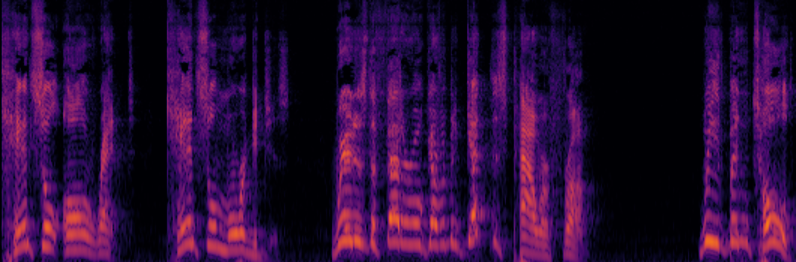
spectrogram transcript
Cancel all rent. Cancel mortgages. Where does the federal government get this power from? We've been told,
